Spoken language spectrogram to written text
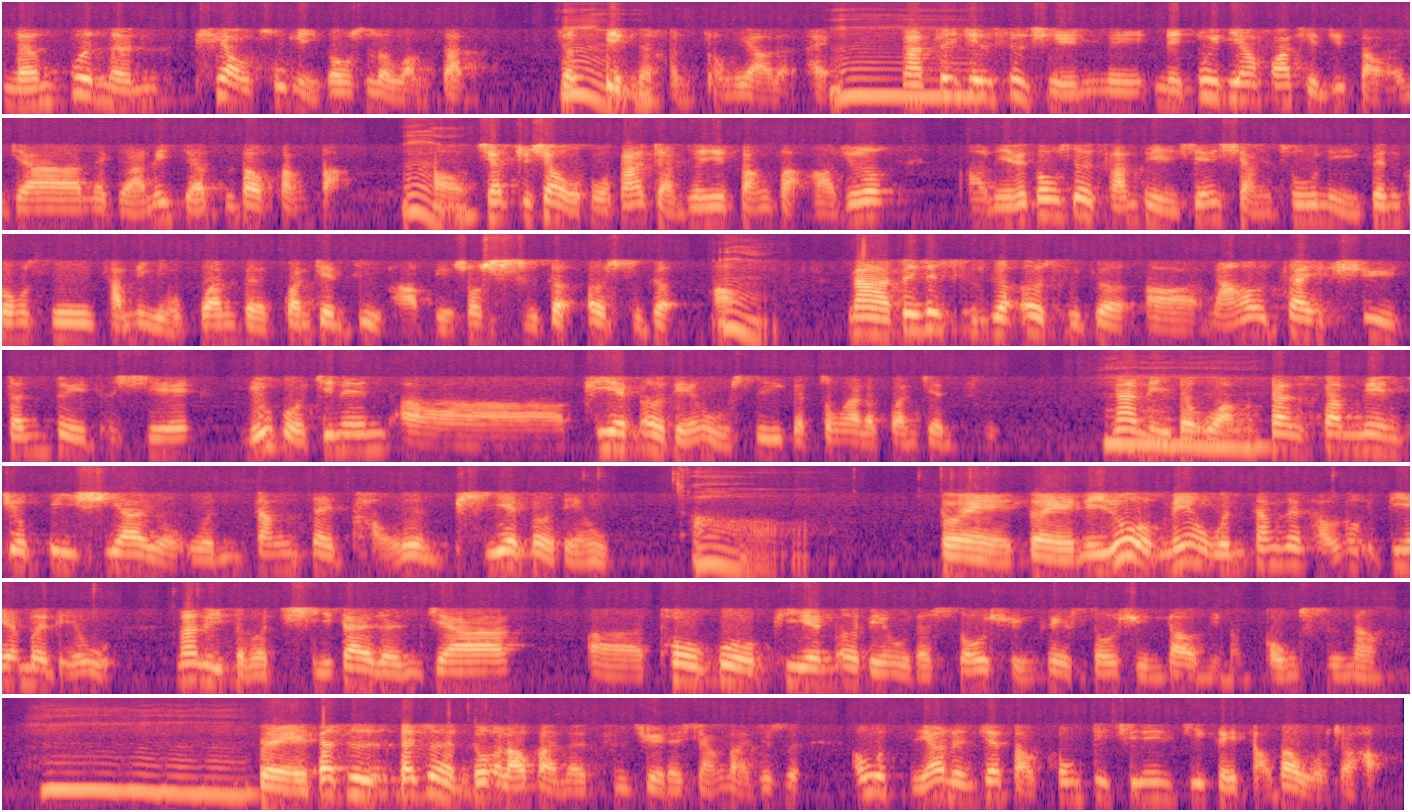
能不能跳出你公司的网站，这变得很重要了。哎、嗯，那这件事情你你不一定要花钱去找人家那个啊，你只要知道方法。嗯。好、像就像我我刚才讲这些方法啊，就是说啊，你的公司的产品先想出你跟公司产品有关的关键字啊，比如说十个、二十个啊。嗯那这些十个、二十个啊，然后再去针对这些，如果今天啊 PM 二点五是一个重要的关键词，那你的网站上面就必须要有文章在讨论 PM 二点五。哦，对对，你如果没有文章在讨论 PM 二点五，那你怎么期待人家啊透过 PM 二点五的搜寻可以搜寻到你们公司呢？嗯，对，但是但是很多老板的直觉的想法就是，哦，我只要人家找空气清新机可以找到我就好。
